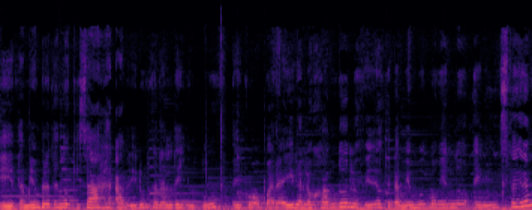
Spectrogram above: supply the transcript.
Eh, también pretendo quizás abrir un canal de YouTube eh, como para ir alojando los videos que también voy moviendo en Instagram,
